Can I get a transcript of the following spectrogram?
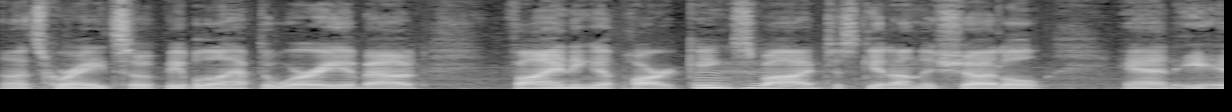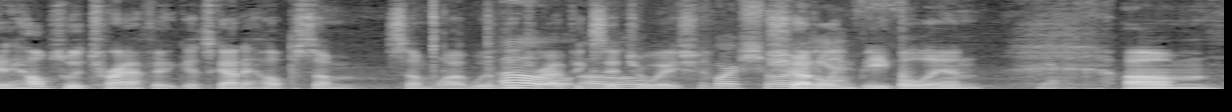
Oh, that's great. So people don't have to worry about finding a parking mm-hmm. spot. Just get on the shuttle, and it, it helps with traffic. It's got to help some somewhat with the oh, traffic oh, situation. For sure, shuttling yes. people in. Yes. Um,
